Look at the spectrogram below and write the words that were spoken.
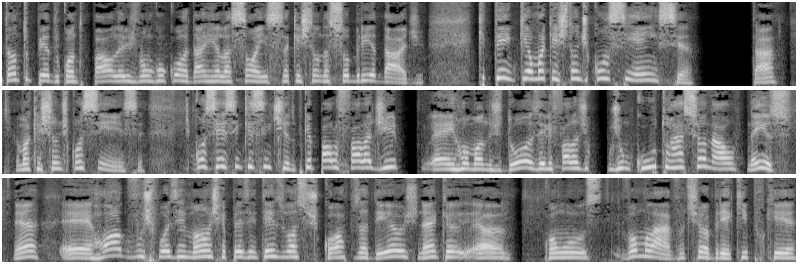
tanto Pedro quanto Paulo eles vão concordar em relação a isso, essa questão da sobriedade, que tem que é uma questão de consciência, tá? É uma questão de consciência. De consciência em que sentido? Porque Paulo fala de é, em Romanos 12, ele fala de, de, um culto racional, não é isso? Né? É, Rogo-vos, pois, irmãos, que apresenteis os vossos corpos a Deus, né? Que, é, como, vamos lá, vou te abrir aqui porque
